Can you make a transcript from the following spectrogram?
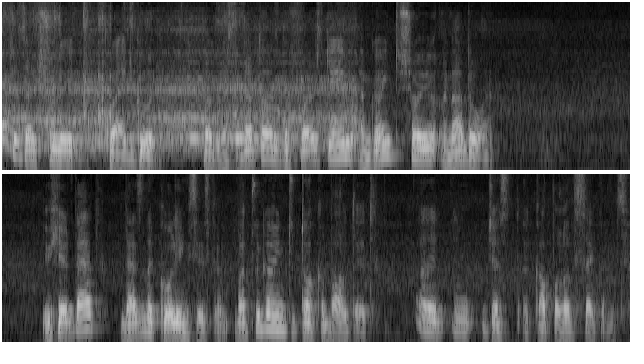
Which is actually quite good. Okay, so that was the first game. I'm going to show you another one. You hear that? That's the cooling system, but we're going to talk about it uh, in just a couple of seconds.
